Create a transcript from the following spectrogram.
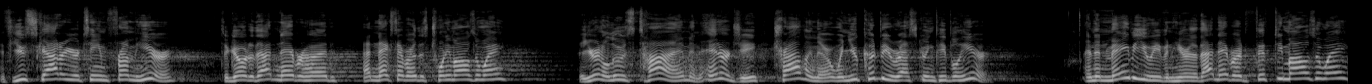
if you scatter your team from here to go to that neighborhood, that next neighborhood that's 20 miles away, you're gonna lose time and energy traveling there when you could be rescuing people here. And then maybe you even hear that that neighborhood 50 miles away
